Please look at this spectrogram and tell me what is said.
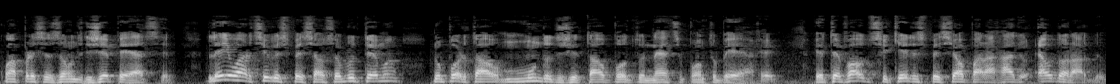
com a precisão de GPS. Leia o artigo especial sobre o tema no portal mundodigital.net.br. Etevaldo Siqueira, especial para a Rádio Eldorado.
